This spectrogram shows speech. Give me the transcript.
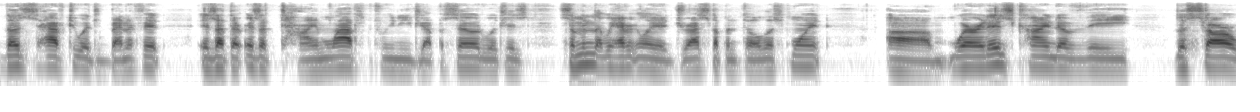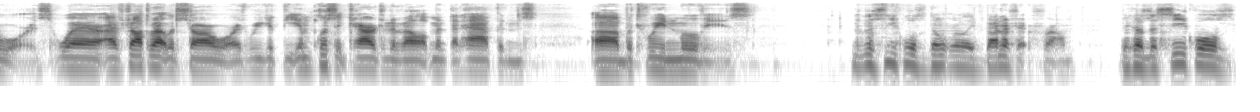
does have to its benefit is that there is a time lapse between each episode, which is something that we haven't really addressed up until this point. Um, where it is kind of the the Star Wars, where I've talked about with Star Wars, where you get the implicit character development that happens uh, between movies that the sequels don't really benefit from because the sequels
